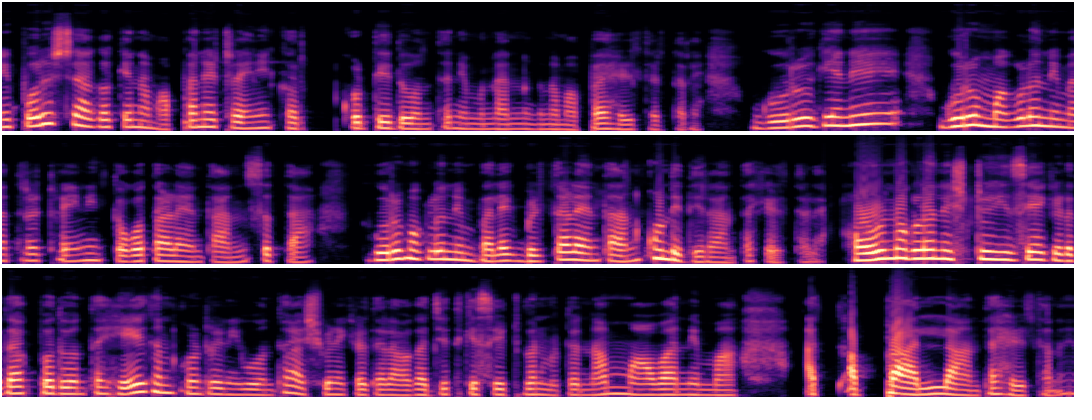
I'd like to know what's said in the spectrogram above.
ನೀವು ಪೊಲೀಸ್ ಆಗೋಕ್ಕೆ ನಮ್ಮ ಅಪ್ಪನೇ ಟ್ರೈನಿಂಗ್ ಕರ್ ಕೊಟ್ಟಿದ್ದು ಅಂತ ನಿಮ್ಮ ನನ್ಗೆ ನಮ್ಮ ಅಪ್ಪ ಹೇಳ್ತಿರ್ತಾರೆ. ಗುರುಗೇನೆ, ಗುರು ಮಗಳು ನಿಮ್ಮ ಹತ್ರ ಟ್ರೈನಿಂಗ್ ತಗೋತಾಳೆ ಅಂತ ಅನ್ಸುತ್ತಾ? ಗುರು ಮಗಳು ನಿಮ್ಮ ಬಲೆಗೆ ಬೀಳ್ತಾಳೆ ಅಂತ ಅನ್ಕೊಂಡಿದ್ದೀರಾ ಅಂತ ಕೇಳ್ತಾಳೆ. ಅವಳ ಮಗಳನ್ನ ಇಷ್ಟು ಈಸಿಯಾಗಿ ಹಿಡ್ದಾಕ್ಬೋದು ಅಂತ ಹೇಗೆ ಅನ್ಕೊಂಡ್ರಿ ನೀವು ಅಂತ ಅಶ್ವಿನಿ ಕೇಳ್ತಾಳೆ. ಅವಾಗ ಅಜಿತ್ಗೆ ಸಿಟ್ಟು ಬಂದ್ಬಿಟ್ಟು ನಮ್ಮ ಮಾವ ನಿಮ್ಮ ಅಪ್ಪ ಅಲ್ಲ ಅಂತ ಹೇಳ್ತಾನೆ.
